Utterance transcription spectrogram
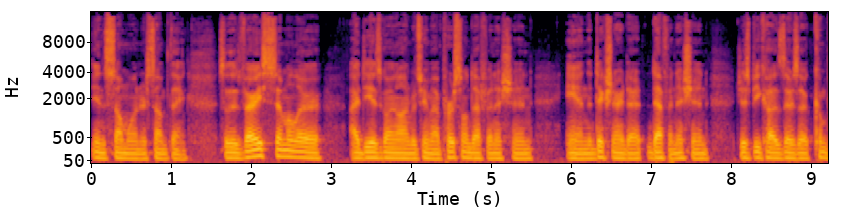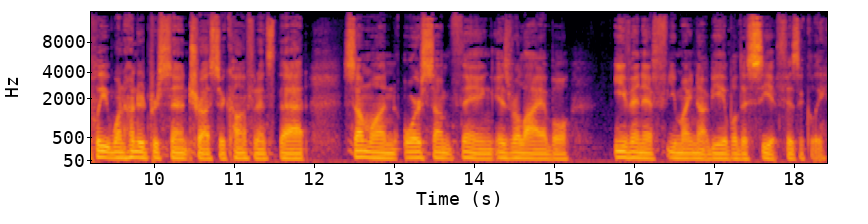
in someone or something. So there's very similar ideas going on between my personal definition and the dictionary de- definition, just because there's a complete 100% trust or confidence that someone or something is reliable, even if you might not be able to see it physically.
